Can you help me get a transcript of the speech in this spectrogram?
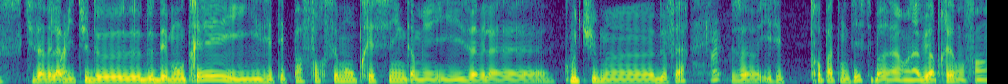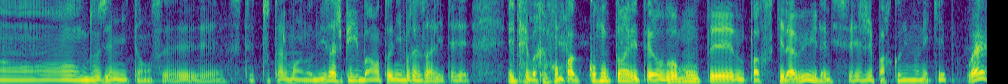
ce qu'ils, avaient l'habitude de, de- de démontrer. Ils n'étaient pas forcément au pressing comme ils avaient la coutume euh, de faire. Ils, euh, ils étaient trop attentiste. Bah, on a vu après, enfin, en deuxième mi-temps, c'était totalement un autre visage. Puis bah, Anthony Breza, il était, était vraiment pas content, il était remonté par ce qu'il a vu. Il a dit J'ai pas reconnu mon équipe. Ouais,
